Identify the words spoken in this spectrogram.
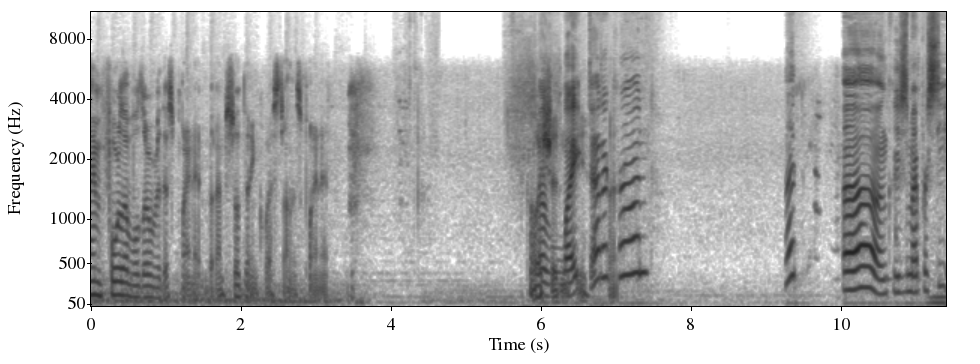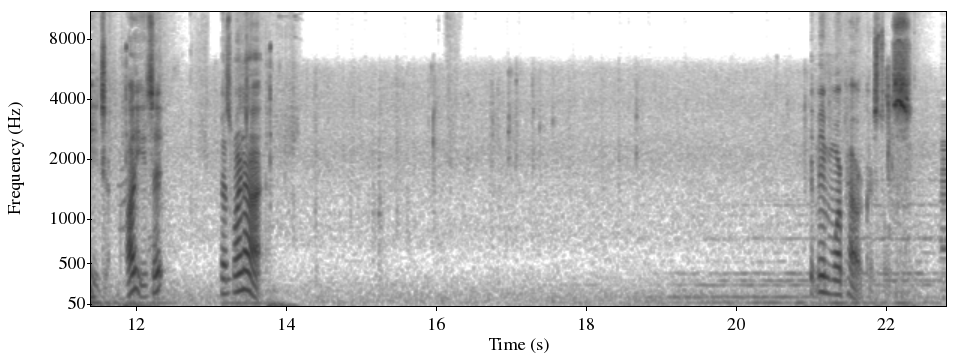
I am four levels over this planet, but I'm still doing quests on this planet. Probably a shouldn't light be, Datacron? What? Oh, increases my prestige. I'll use it. Because why not? Get me more power crystals. A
